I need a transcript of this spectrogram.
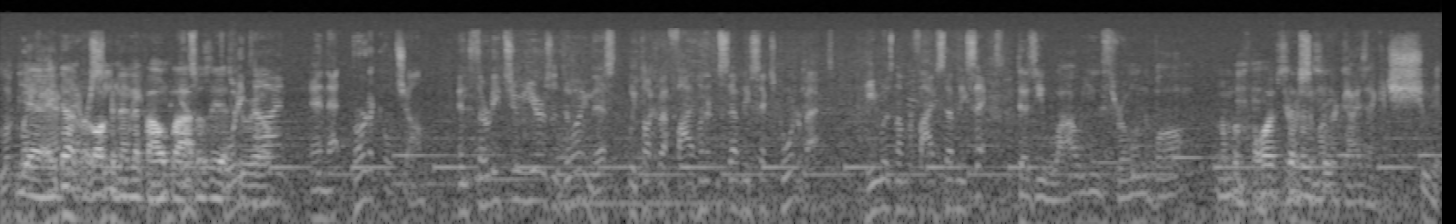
Looked like Yeah, he I've don't never look like seen an a weight NFL room. player, does he? Let's 40 be real. time and that vertical jump. In 32 years of doing this, we talked about 576 quarterbacks. He was number 576. Does he wow you throwing the ball? Number 576. There were some 576. other guys that could shoot it.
